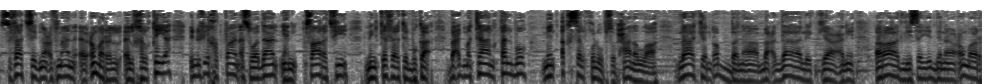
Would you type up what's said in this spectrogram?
صفات سيدنا عثمان عمر الخلقية إنه في خطان أسودان يعني صارت فيه من كثرة البكاء بعد ما كان قلبه من اقسى القلوب سبحان الله. لكن ربنا بعد ذلك يعني أراد لسيدنا عمر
